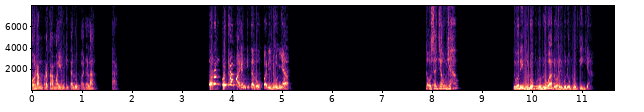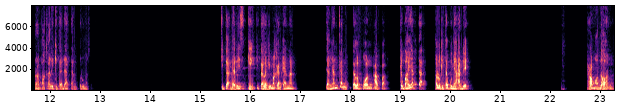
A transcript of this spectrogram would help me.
orang pertama yang kita lupa adalah Orang pertama yang kita lupa di dunia. Gak usah jauh-jauh. 2022, 2023. Berapa kali kita datang ke rumah kita ada rizki, kita lagi makan enak. Jangankan telepon apa. Kebayang gak kalau kita punya adik? Ramadan.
